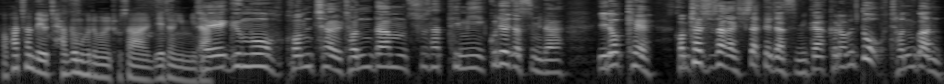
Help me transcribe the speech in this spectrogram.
화천대유 자금 흐름을 조사할 예정입니다. 대규모 검찰 전담 수사팀이 꾸려졌습니다. 이렇게 검찰 수사가 시작되지 않습니까? 그러면 또 전관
